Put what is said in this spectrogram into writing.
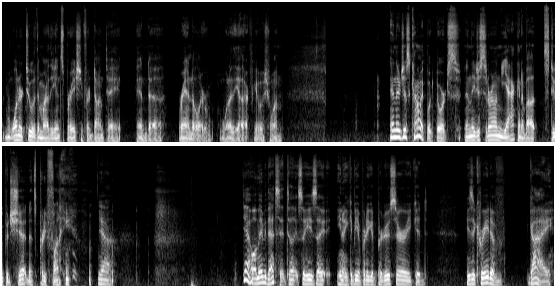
one or two of them, are the inspiration for Dante and uh, Randall, or one or the other. I forget which one. And they're just comic book dorks, and they just sit around yakking about stupid shit, and it's pretty funny. Yeah. Yeah, well, maybe that's it. So he's a, you know, he could be a pretty good producer. He could, he's a creative guy,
